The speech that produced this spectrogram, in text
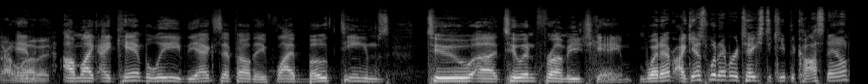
I and love it. I'm like, I can't believe the XFL they fly both teams to uh, to and from each game. Whatever. I guess whatever it takes to keep the cost down.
